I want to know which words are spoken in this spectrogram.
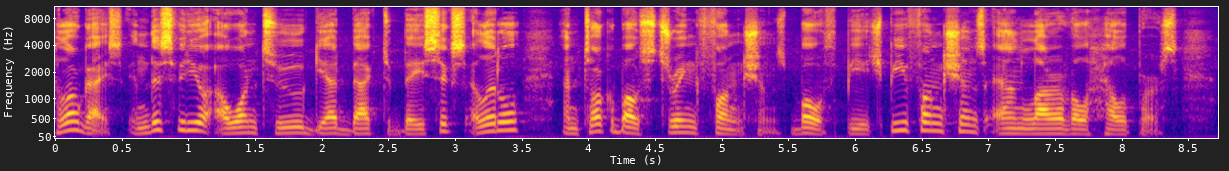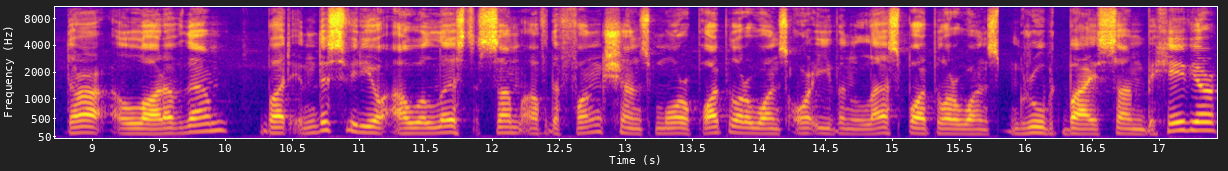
Hello guys, in this video I want to get back to basics a little and talk about string functions, both PHP functions and Laravel helpers. There are a lot of them, but in this video I will list some of the functions, more popular ones or even less popular ones grouped by some behavior.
